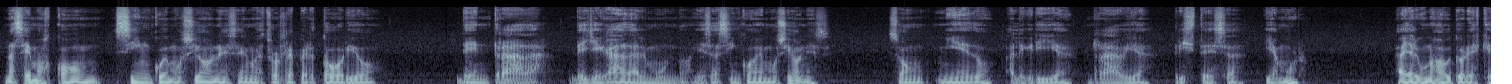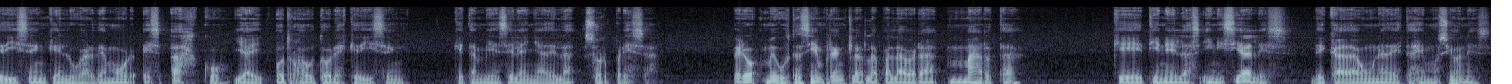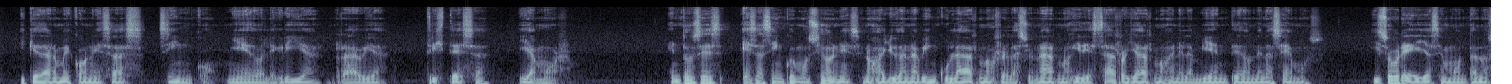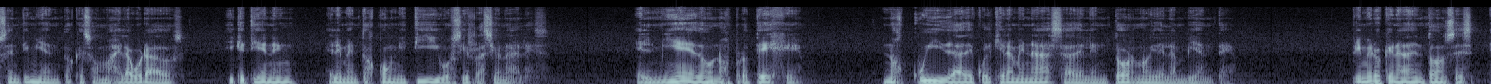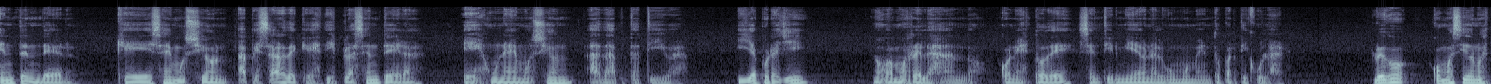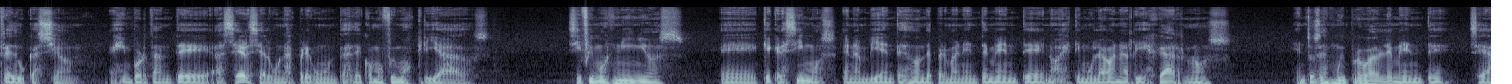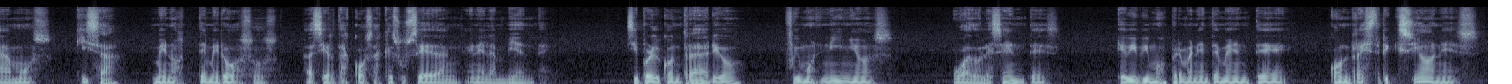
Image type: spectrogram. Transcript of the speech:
nacemos con cinco emociones en nuestro repertorio de entrada, de llegada al mundo. Y esas cinco emociones son miedo, alegría, rabia, tristeza y amor. Hay algunos autores que dicen que en lugar de amor es asco y hay otros autores que dicen que también se le añade la sorpresa. Pero me gusta siempre anclar la palabra Marta, que tiene las iniciales de cada una de estas emociones, y quedarme con esas cinco, miedo, alegría, rabia, tristeza y amor. Entonces, esas cinco emociones nos ayudan a vincularnos, relacionarnos y desarrollarnos en el ambiente donde nacemos y sobre ellas se montan los sentimientos que son más elaborados y que tienen elementos cognitivos y racionales. El miedo nos protege, nos cuida de cualquier amenaza del entorno y del ambiente. Primero que nada entonces, entender que esa emoción, a pesar de que es displacentera, es una emoción adaptativa. Y ya por allí nos vamos relajando con esto de sentir miedo en algún momento particular. Luego, ¿cómo ha sido nuestra educación? Es importante hacerse algunas preguntas de cómo fuimos criados. Si fuimos niños eh, que crecimos en ambientes donde permanentemente nos estimulaban a arriesgarnos, entonces muy probablemente seamos quizá menos temerosos a ciertas cosas que sucedan en el ambiente. Si por el contrario fuimos niños o adolescentes que vivimos permanentemente con restricciones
